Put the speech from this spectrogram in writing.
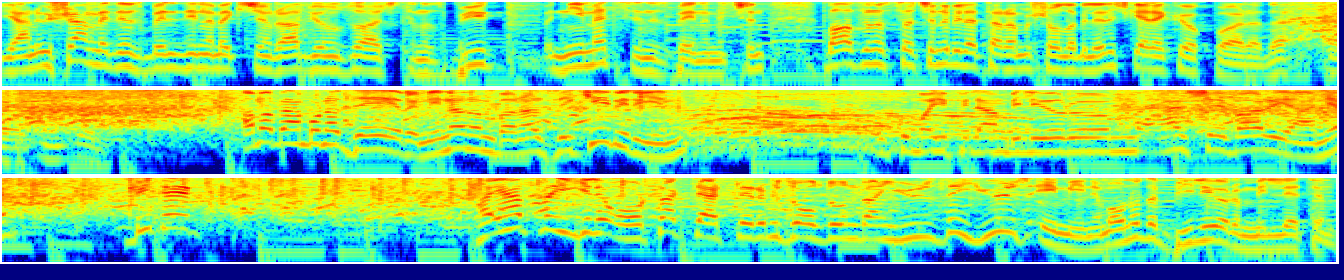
Yani üşenmediniz beni dinlemek için radyonuzu açtınız. Büyük nimetsiniz benim için. Bazınız saçını bile taramış olabilir. Hiç gerek yok bu arada. Evet, Ama ben buna değerim. İnanın bana zeki biriyim. Okumayı falan biliyorum. Her şey var yani. Bir de hayatla ilgili ortak dertlerimiz olduğundan yüzde yüz eminim. Onu da biliyorum milletim.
